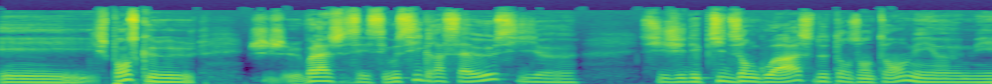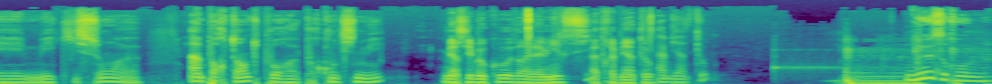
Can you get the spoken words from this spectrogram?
et, je pense que voilà c'est aussi grâce à eux si euh, si j'ai des petites angoisses de temps en temps, mais, mais, mais qui sont importantes pour, pour continuer. Merci beaucoup Audrey Lamy. Merci. À très bientôt. À bientôt. Newsroom.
